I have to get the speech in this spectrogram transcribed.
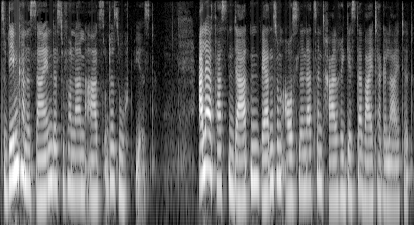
Zudem kann es sein, dass du von einem Arzt untersucht wirst. Alle erfassten Daten werden zum Ausländerzentralregister weitergeleitet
